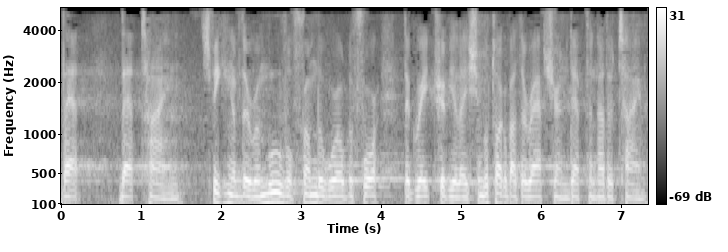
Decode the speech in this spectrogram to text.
that, that time. Speaking of the removal from the world before the great tribulation. We'll talk about the rapture in depth another time.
